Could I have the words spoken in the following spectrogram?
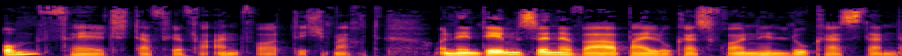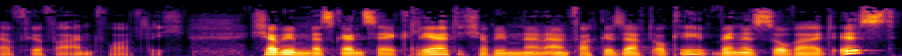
Umfeld dafür verantwortlich macht. Und in dem Sinne war bei Lukas Freundin Lukas dann dafür verantwortlich. Ich habe ihm das Ganze erklärt, ich habe ihm dann einfach gesagt, okay, wenn es soweit ist,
